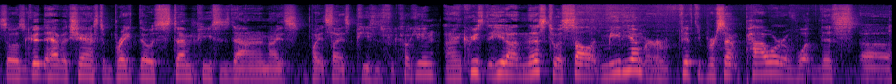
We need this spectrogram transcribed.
so it's good to have a chance to break those stem pieces down into nice bite-sized pieces for cooking. I increased the heat on this to a solid medium or 50% power of what this uh,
